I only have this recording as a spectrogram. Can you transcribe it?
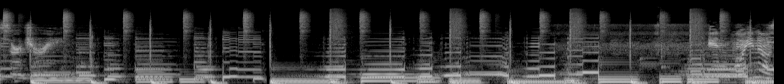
Surgery. In Buenos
